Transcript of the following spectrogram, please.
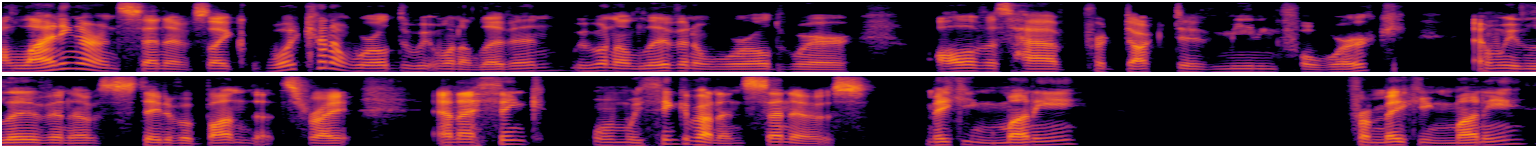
aligning our incentives. Like, what kind of world do we want to live in? We want to live in a world where all of us have productive, meaningful work and we live in a state of abundance, right? And I think when we think about incentives, making money from making money,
